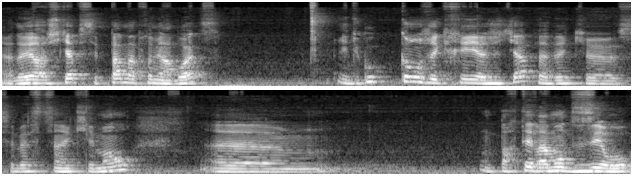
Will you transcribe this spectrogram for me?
Euh, D'ailleurs, Agicap, c'est pas ma première boîte. Et du coup, quand j'ai créé Agicap avec euh, Sébastien et Clément, on partait vraiment de zéro.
